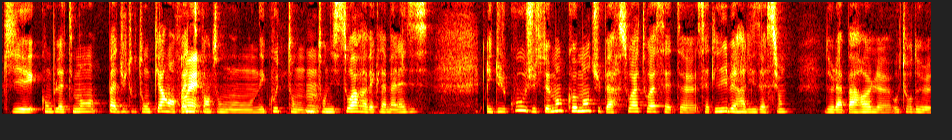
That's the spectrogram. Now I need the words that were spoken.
qui est complètement pas du tout ton cas, en fait, quand on écoute ton, mm. ton histoire avec la maladie. Et du coup, justement, comment tu perçois, toi, cette, euh, cette libéralisation? De la parole euh, autour de,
